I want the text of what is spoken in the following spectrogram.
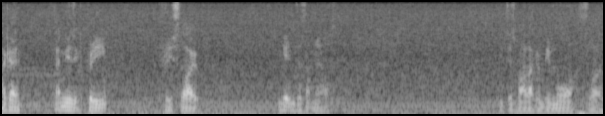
Okay, that music's pretty, pretty slow. I'm getting to something else. It just might like it to be more slow.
